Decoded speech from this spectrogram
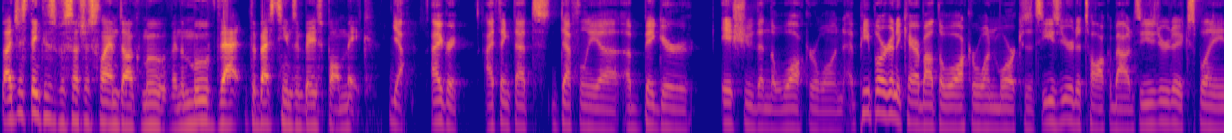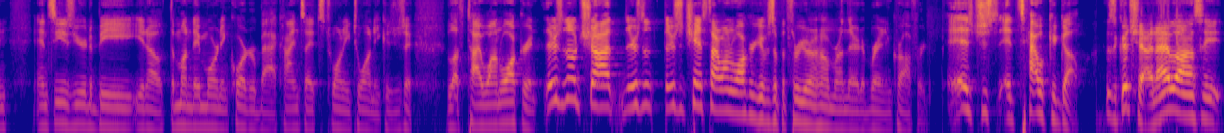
But I just think this was such a slam dunk move, and the move that the best teams in baseball make. Yeah, I agree. I think that's definitely a, a bigger issue than the Walker one. Uh, people are going to care about the Walker one more because it's easier to talk about, it's easier to explain, and it's easier to be, you know, the Monday morning quarterback. Hindsight's twenty twenty because you say left Taijuan Walker in. There's no shot. There's a there's a chance Taijuan Walker gives up a three run home run there to Brandon Crawford. It's just it's how it could go. It was a good shot, and I will honestly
